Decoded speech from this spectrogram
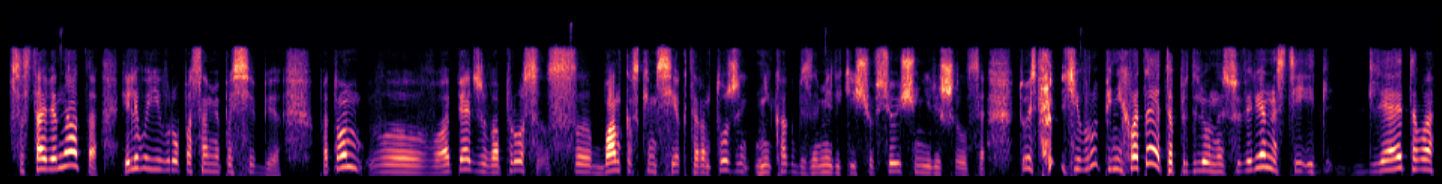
в составе НАТО или вы Европа сами по себе. Потом, опять же, вопрос с банковским сектором тоже никак без Америки еще все еще не решился. То есть Европе не хватает определенной суверенности и для этого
